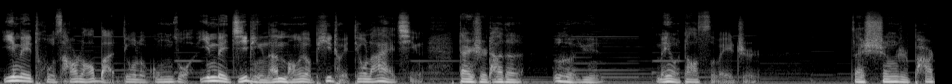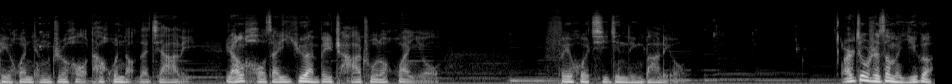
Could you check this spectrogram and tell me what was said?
因为吐槽老板丢了工作，因为极品男朋友劈腿丢了爱情，但是他的厄运没有到此为止。在生日 party 欢腾之后，他昏倒在家里，然后在医院被查出了患有非霍奇金淋巴瘤。而就是这么一个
